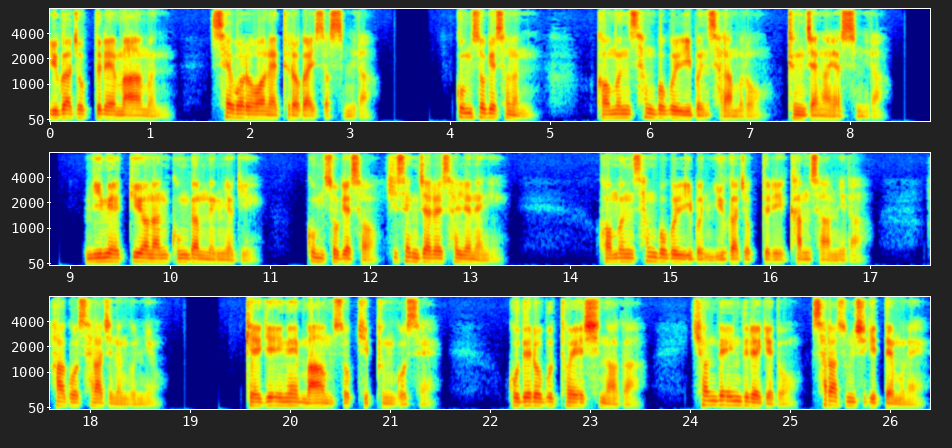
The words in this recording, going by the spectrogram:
유가족들의 마음은 세월호원에 들어가 있었습니다. 꿈속에서는 검은 상복을 입은 사람으로 등장하였습니다. 님의 뛰어난 공감 능력이 꿈속에서 희생자를 살려내니 검은 상복을 입은 유가족들이 감사합니다. 하고 사라지는군요. 개개인의 마음속 깊은 곳에 고대로부터의 신화가 현대인들에게도 살아 숨쉬기 때문에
